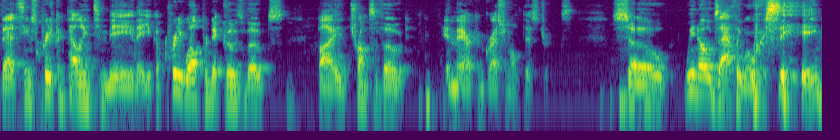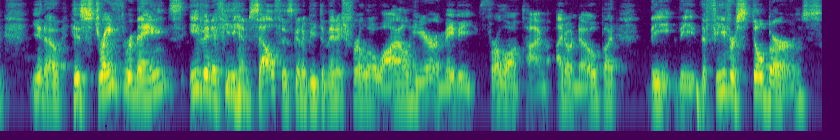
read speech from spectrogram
that seems pretty compelling to me that you could pretty well predict those votes by Trump's vote in their congressional districts. So we know exactly what we're seeing. You know, his strength remains, even if he himself is going to be diminished for a little while here, and maybe for a long time. I don't know, but the the the fever still burns,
